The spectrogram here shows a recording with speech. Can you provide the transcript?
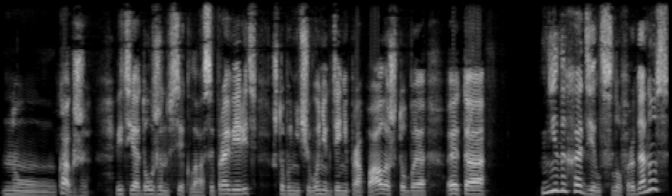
«Ну, как же?» Ведь я должен все классы проверить, чтобы ничего нигде не пропало, чтобы это...» Не находил слов рогонос,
